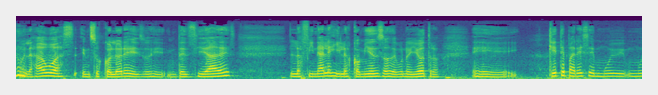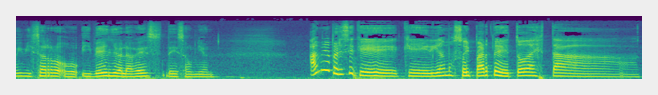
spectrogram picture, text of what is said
Como las aguas en sus colores y sus intensidades, los finales y los comienzos de uno y otro. Eh, ¿Qué te parece muy, muy bizarro y bello a la vez de esa unión? A mí me parece que, que, digamos, soy parte de toda esta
